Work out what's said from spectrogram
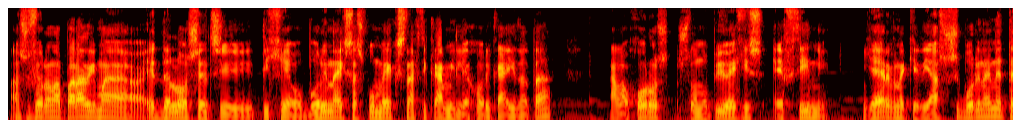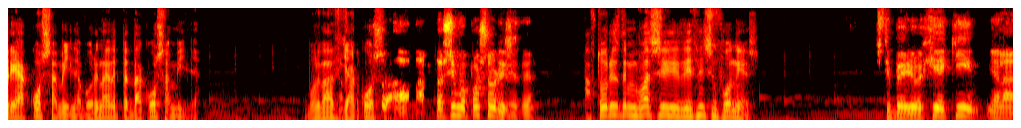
Α σου φέρω ένα παράδειγμα εντελώς έτσι τυχαίο. Μπορεί να έχεις, ας πούμε, 6 ναυτικά μίλια χωρικά ύδατα, αλλά ο χώρος στον οποίο έχεις ευθύνη για έρευνα και διάσωση μπορεί να είναι 300 μίλια, μπορεί να είναι 500 μίλια. Μπορεί να είναι 200. Αυτό, αυτό σήμα πώς ορίζεται; Αυτό ορίζεται με βάση διεθνείς συμφωνίες. Στην περιοχή εκεί, για να.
